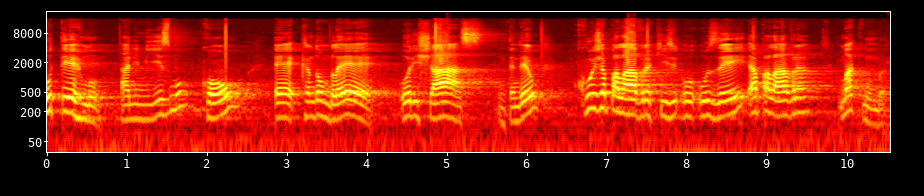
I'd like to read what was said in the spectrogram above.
o termo animismo com é, candomblé, orixás, entendeu? Cuja palavra que usei é a palavra macumba.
